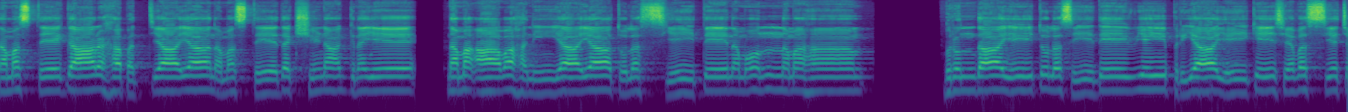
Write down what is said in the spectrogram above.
నమస్తే గార్హపత్యాయ నమస్తే దక్షిణాగ్నయే. నమ ఆవహనీయాయ తులస్యైతే నమో నమ. బృందాయై తులసీదేవ్యై ప్రియాయై కేశవస్య చ.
